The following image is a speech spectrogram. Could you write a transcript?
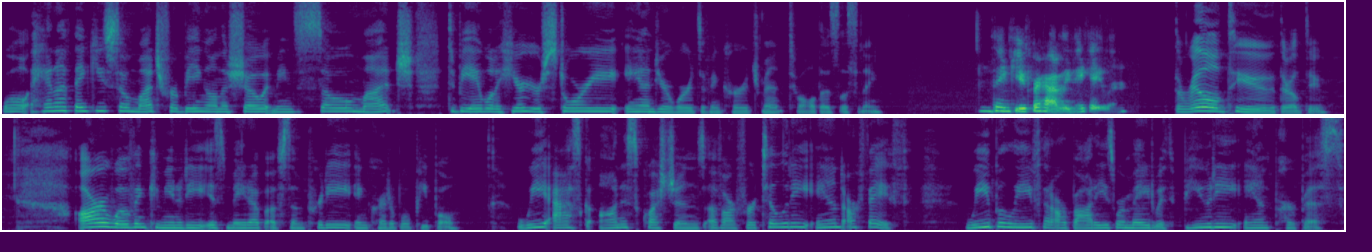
well, Hannah, thank you so much for being on the show. It means so much to be able to hear your story and your words of encouragement to all those listening. Thank you for having me, Caitlin. Thrilled to, thrilled to. Our woven community is made up of some pretty incredible people. We ask honest questions of our fertility and our faith. We believe that our bodies were made with beauty and purpose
